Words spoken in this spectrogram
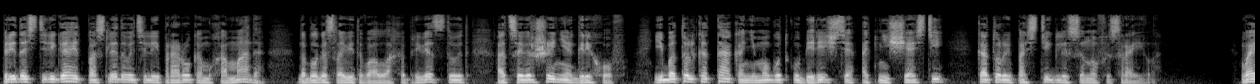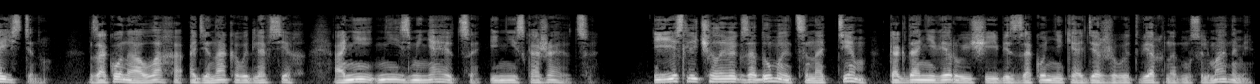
предостерегает последователей пророка Мухаммада, да благословит его Аллаха приветствует, от совершения грехов, ибо только так они могут уберечься от несчастий, которые постигли сынов Исраила. Воистину, законы Аллаха одинаковы для всех, они не изменяются и не искажаются – и если человек задумается над тем, когда неверующие и беззаконники одерживают верх над мусульманами,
